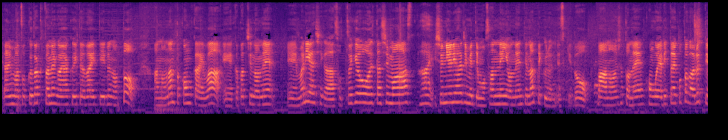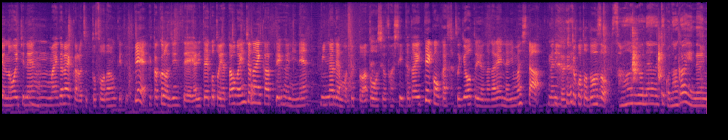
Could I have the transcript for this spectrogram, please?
今続々とねご予約いただいているのとあのなんと今回は、えー形のね、えーマリア氏が卒業をいたします。はい。一緒にやり始めてもう3年4年ってなってくるんですけどまああのちょっとね今後やりたいことがあるっていうのを1年前ぐらいからずっと相談を受けてて、せっかくの人生やりたいことをやった方がいいんじゃないかっていう風にねみんなでもちょっと後押しをさせていただいて今回卒業という流れになりました。何か一言どうぞ。34年結構長い年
